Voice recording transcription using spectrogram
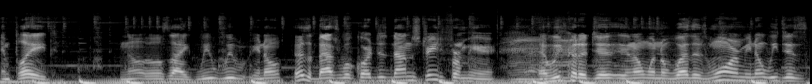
and played. You know, it was like we we you know, there's a basketball court just down the street from here. And we Mhm. could have just you know when the weather's warm, you know, we just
